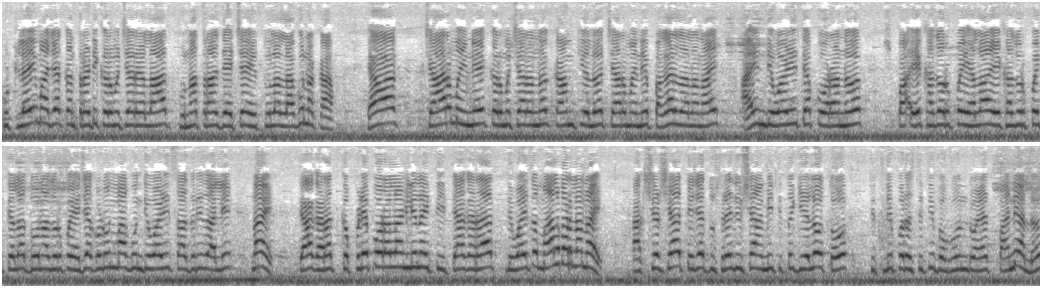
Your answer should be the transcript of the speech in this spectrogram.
कुठल्याही माझ्या कंत्राटी कर्मचाऱ्याला पुन्हा त्रास द्यायच्या हेतूला लागू नका. ह्या चार महिने कर्मचाऱ्यानं काम केलं चार महिने पगार झाला नाही. ऐन दिवाळी त्या पोरानं पा- एक हजार रुपये ह्याला एक हजार रुपये त्याला दोन हजार रुपये ह्याच्याकडून मागून दिवाळी साजरी झाली नाही. त्या घरात कपडे पोराला आणली नाही ती. त्या घरात दिवाळीचा माल भरला नाही. अक्षरशः त्याच्या दुसऱ्या दिवशी आम्ही तिथं गेलो होतो. तिथली परिस्थिती बघून डोळ्यात पाणी आलं.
